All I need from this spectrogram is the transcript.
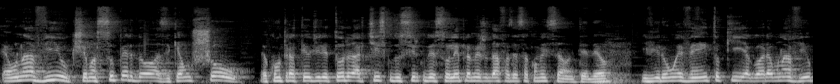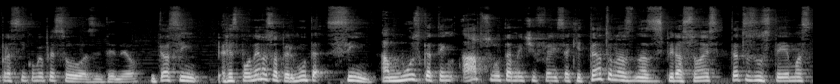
é um navio que chama Superdose, que é um show. Eu contratei o diretor artístico do Circo de Soleil para me ajudar a fazer essa convenção, entendeu? E virou um evento que agora é um navio para 5 mil pessoas, entendeu? Então, assim, respondendo a sua pergunta, sim, a música tem absolutamente influência aqui, tanto nas, nas inspirações, tanto nos temas,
